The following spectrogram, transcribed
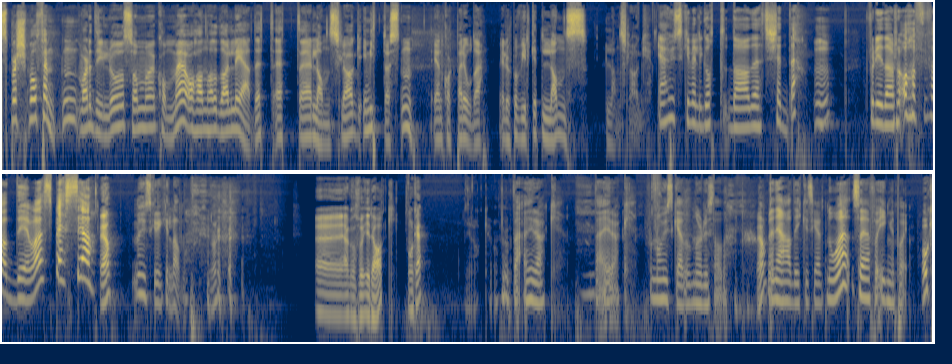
Spørsmål 15 var det Drillo som eh, kom med, og han hadde da ledet et eh, landslag i Midtøsten i en kort periode. Jeg lurte på hvilket lands landslag. Jeg husker veldig godt da det skjedde. Mm. Fordi det var sånn Å, fy faen, det var spesia ja! Ja. Men jeg husker ikke landet. uh, jeg har også for Irak. Ok. Det er Irak. Det er Irak. For nå husker jeg det når du sa det. Ja. Men jeg hadde ikke skrevet noe, så jeg får ingen poeng. Ok,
